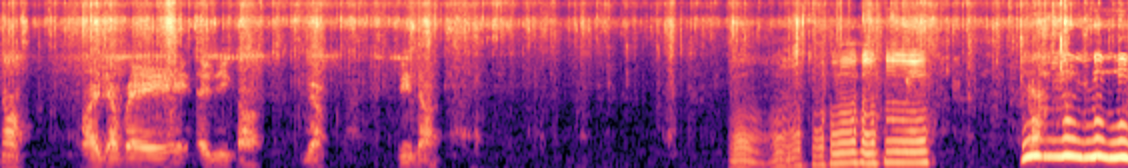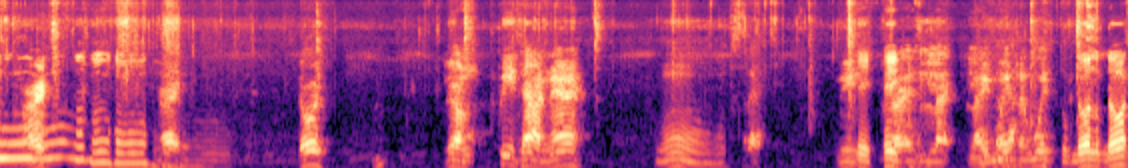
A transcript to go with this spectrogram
เนาะใครจะไปไอ้นี่ก็เลือกพี่ทำโดยเรื่อ งพี่ท่านนะนี่เพกเพกไหลไหลไม่ต้องเว้ยลูกโดดลูกโดด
